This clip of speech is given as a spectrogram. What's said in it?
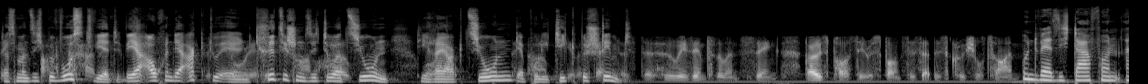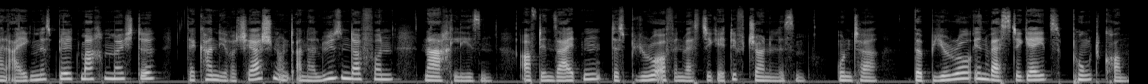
dass man sich bewusst wird, wer auch in der aktuellen kritischen Situation die Reaktion der Politik bestimmt. Und wer sich davon ein eigenes Bild machen möchte, der kann die Recherchen und Analysen davon nachlesen auf den Seiten des Bureau of Investigative Journalism unter thebureauinvestigates.com.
